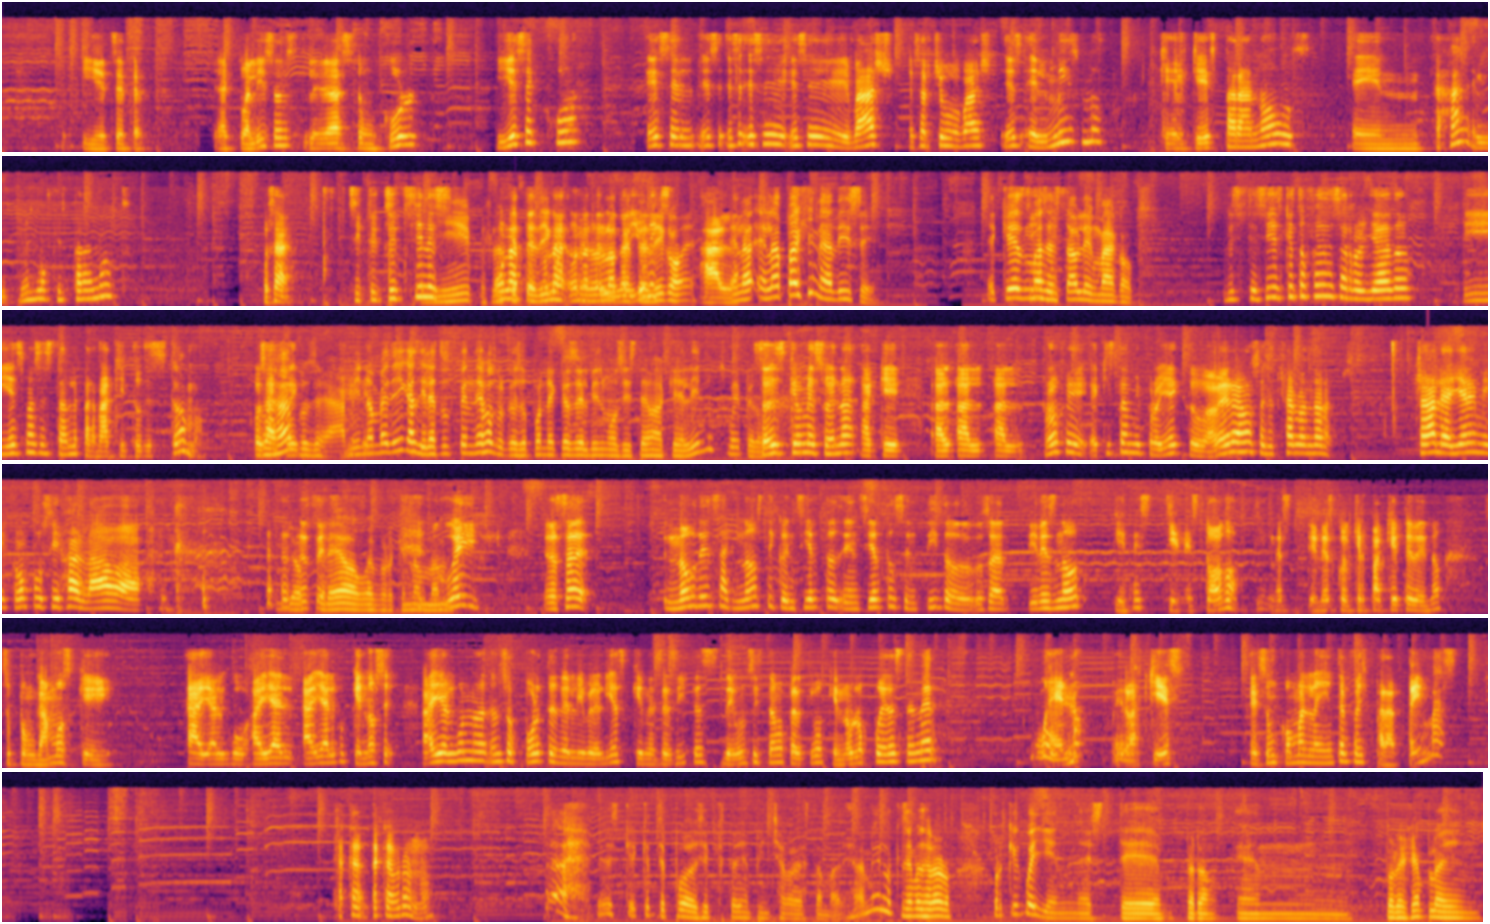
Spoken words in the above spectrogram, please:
y etcétera. Actualizas, le das un curl y ese curl es el ese, ese, ese, bash, ese archivo bash es el mismo que el que es para Node. En, ajá, el mismo que es para Node. O sea, si, tienes una, te digo, en, la, en la página dice que es más estable en MacOS dice, sí, es que esto fue desarrollado y es más estable para Mac. Y tú dices, ¿cómo? O sea, pues a mí no me digas, dile a estos pendejos, porque supone que es el mismo sistema que Linux, güey. Pero... ¿Sabes qué me suena? A que al, al, al profe, aquí está mi proyecto, a ver, vamos a echarlo a andar. Chale, ayer en mi compu sí jalaba. Yo creo, güey, porque no mames. Güey, o sea, Node es agnóstico en cierto, en cierto sentido. O sea, tienes Node tienes, tienes todo, tienes, tienes cualquier paquete de, ¿no? Supongamos que hay algo, hay, hay algo que no se, hay algún un soporte de librerías que necesites de un sistema operativo que no lo puedes tener. Bueno, pero aquí es, es un command line interface para temas. está cabrón, ¿no? Ah, es que, ¿qué te puedo decir que está bien pinchada esta madre? A mí lo que se me hace raro, porque, güey, en este, perdón, en, por ejemplo, en,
